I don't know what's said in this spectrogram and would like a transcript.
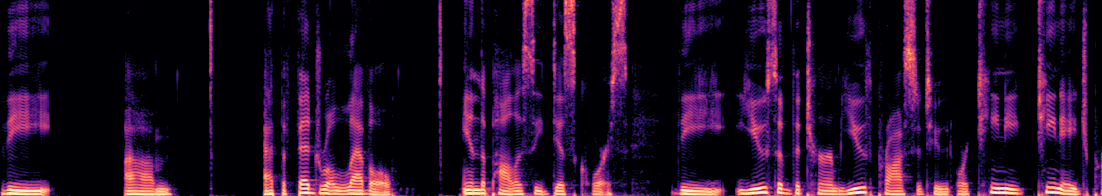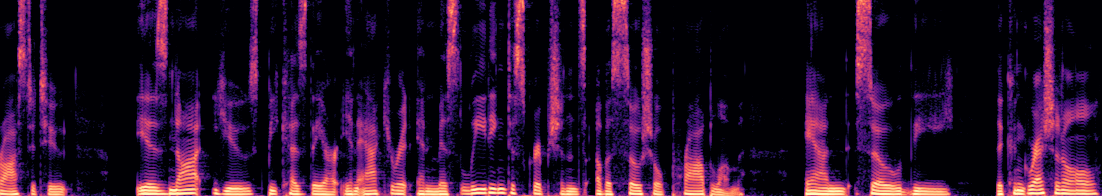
the um, at the federal level in the policy discourse, the use of the term youth prostitute or teeny, teenage prostitute is not used because they are inaccurate and misleading descriptions of a social problem. And so the the congressional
